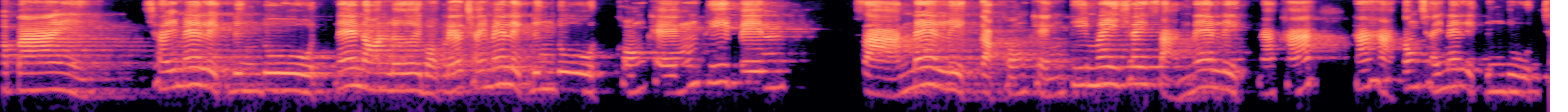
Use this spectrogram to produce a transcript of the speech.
ต่อไป ใช้แม่เหล็กดึงดูด แน่นอนเลยบอกแล้วใช้แม่เหล็กดึงดูดของแข็งที่เป็นสารแม่เหล็กกับของแข็งที่ไม่ใช่สารแม่เหล็กนะคะ ถ้าหากต้องใช้แม่เหล็กดึงดูด ช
